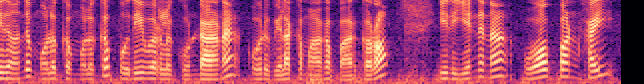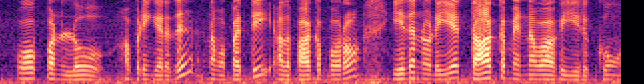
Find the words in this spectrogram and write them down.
இது வந்து முழுக்க முழுக்க புதியவர்களுக்கு உண்டான ஒரு விளக்கமாக பார்க்குறோம். இது என்னென்னா ஓப்பன் ஹை ஓப்பன் லோ அப்படிங்கிறது நம்ம பற்றி அதை பார்க்க போகிறோம் இதனுடைய தாக்கம் என்னவாக இருக்கும்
